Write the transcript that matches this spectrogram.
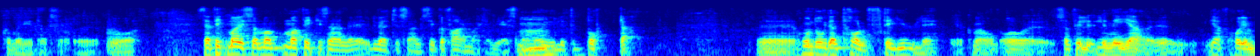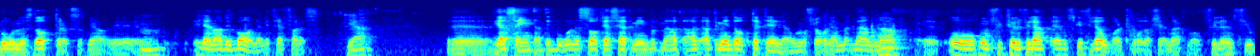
kommer dit också. Eh, och sen fick man ju, så- man, man fick ju sån här, du vet ju sån här psykofarmaka grejer så man var ju Mm. lite borta. Eh, hon dog den 12 juli, jag kommer jag ihåg. Och eh, sen fyllde Linnea, eh, jag har ju en bonusdotter också. Som jag, eh, Mm. Helena hade ju barn när vi träffades. Ja. Eh, Jag säger inte att det är bonusdotter, jag säger att, min, att, att att det är min dotter till om hon frågar. Men, Ja. eh, Och hon fick, skulle, fylla, hon skulle fylla år två dagar senare. Hon fyller den, fjol,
